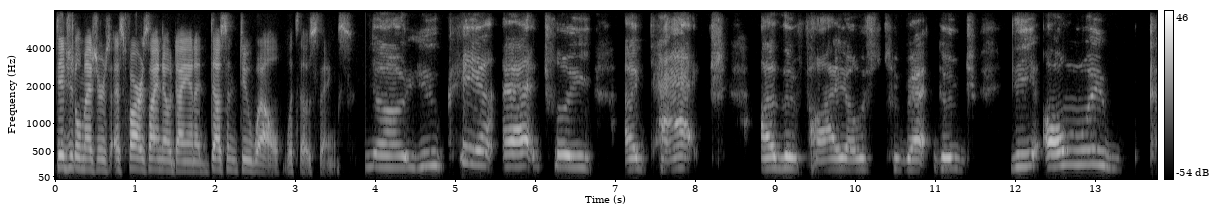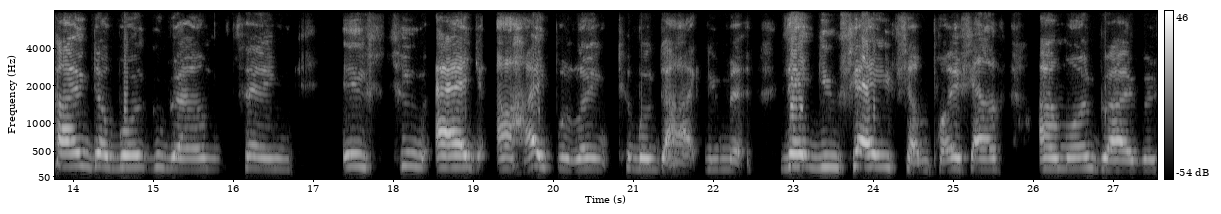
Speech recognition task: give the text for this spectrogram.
digital measures, as far as I know, Diana, doesn't do well with those things. No, you can't actually attach other files to records. The only kind of workaround thing is to add a hyperlink to a document that you save someplace else on OneDrive or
